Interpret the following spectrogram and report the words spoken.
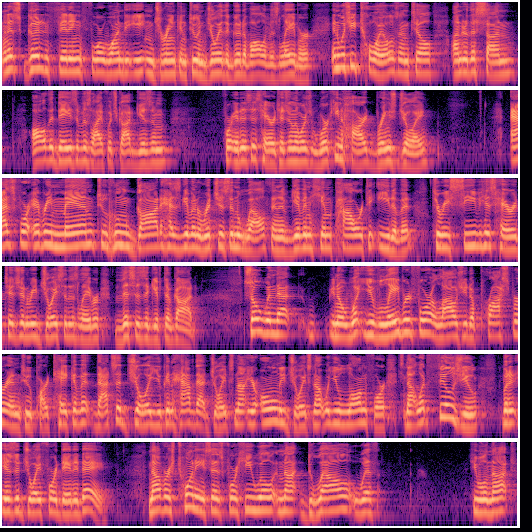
And it's good and fitting for one to eat and drink and to enjoy the good of all of his labor, in which he toils until under the sun all the days of his life which God gives him, for it is his heritage. In other words, working hard brings joy. As for every man to whom God has given riches and wealth, and have given him power to eat of it, to receive his heritage and rejoice in his labor, this is a gift of God. So when that, you know, what you've labored for allows you to prosper and to partake of it, that's a joy. You can have that joy. It's not your only joy, it's not what you long for, it's not what fills you, but it is a joy for day to day. Now, verse 20 says, For he will not dwell with he will not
